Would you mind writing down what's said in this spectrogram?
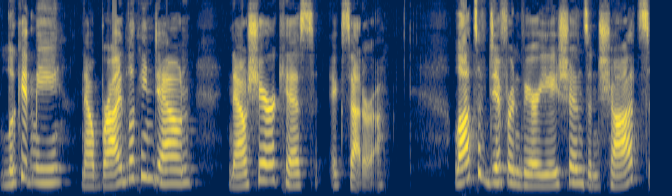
look at me. Now, bride looking down. Now, share a kiss, etc. Lots of different variations and shots,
